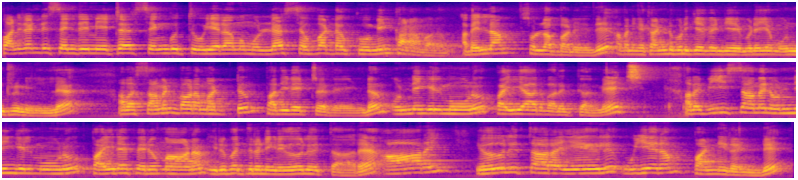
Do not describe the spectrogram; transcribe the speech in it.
பன்னிரெண்டு சென்டிமீட்டர் செங்குத்து உயரமும் உள்ள செவ்வட்ட கூம்பின் கனவளவு அப்ப எல்லாம் சொல்லப்படுது. அப்ப நீங்க கண்டுபிடிக்க வேண்டிய விடயம் ஒன்றும் இல்லை அவ சமன்பாடை மட்டும் பதிவேற்ற வேண்டும். ஒன்னிங்கில் மூணு பையார் வர்க்கம் எச் அவ வி சமன் ஒன்னிங்கில் மூணு பைர பெருமானம் இருபத்தி ரெண்டு ஏழு தார ஆறை ஏழு தார ஏழு உயரம் பன்னிரெண்டு.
